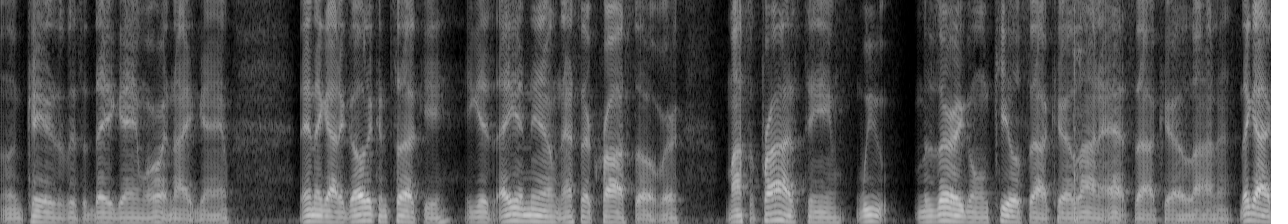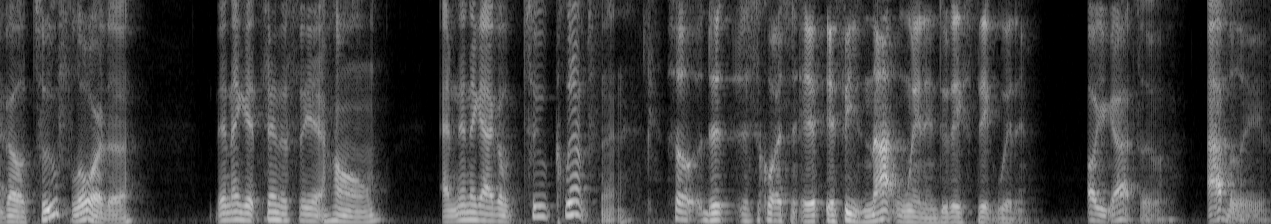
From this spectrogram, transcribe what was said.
Who cares if it's a day game or a night game? Then they got to go to Kentucky. He gets A and M. That's their crossover. My surprise team, we Missouri gonna kill South Carolina at South Carolina. They got to go to Florida. Then they get Tennessee at home, and then they got to go to Clemson. So this is the question: if, if he's not winning, do they stick with him? Oh, you got to. I believe.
